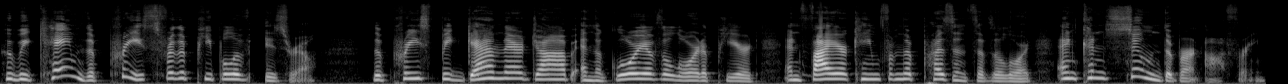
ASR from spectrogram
who became the priests for the people of Israel. The priests began their job, and the glory of the Lord appeared, and fire came from the presence of the Lord and consumed the burnt offering.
